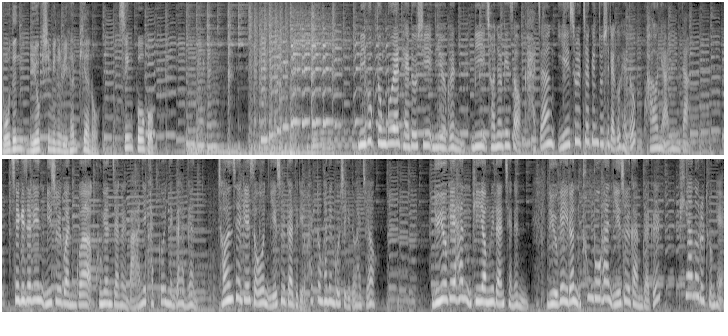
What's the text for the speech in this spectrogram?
모든 뉴욕 시민을 위한 피아노. Sing for Hope. 미국 동부의 대도시 뉴욕은 미 전역에서 가장 예술적인 도시라고 해도 과언이 아닙니다. 세계적인 미술관과 공연장을 많이 갖고 있는가 하면 전 세계에서 온 예술가들이 활동하는 곳이기도 하죠. 뉴욕의 한 비영리 단체는 뉴욕의 이런 풍부한 예술 감각을 피아노를 통해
